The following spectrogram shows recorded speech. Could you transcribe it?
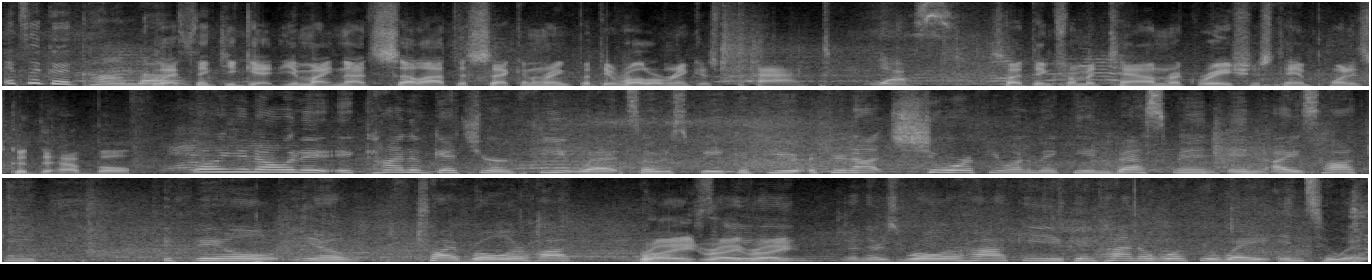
it's a good combo. I think you get you might not sell out the second rink, but the roller rink is packed. yes. So I think from a town recreation standpoint, it's good to have both. Well, you know, and it, it kind of gets your feet wet, so to speak. If you if you're not sure if you want to make the investment in ice hockey, if you'll you know try roller hockey. Right, right, right. Then there's roller hockey. You can kind of work your way into it.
